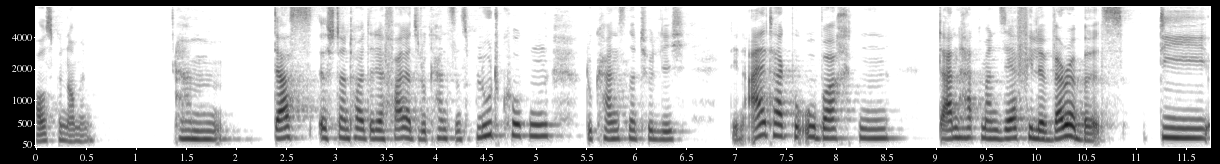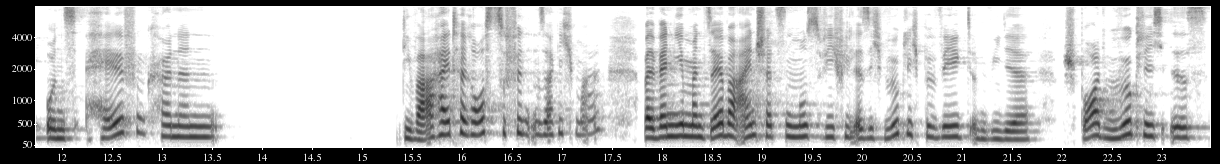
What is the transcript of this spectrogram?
rausgenommen. Ähm, das ist Stand heute der Fall. Also du kannst ins Blut gucken, du kannst natürlich den Alltag beobachten. Dann hat man sehr viele Variables, die uns helfen können, die Wahrheit herauszufinden, sag ich mal. Weil wenn jemand selber einschätzen muss, wie viel er sich wirklich bewegt und wie der Sport wirklich ist,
